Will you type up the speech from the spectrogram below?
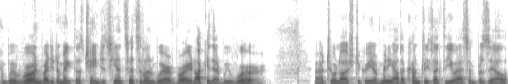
and we weren't ready to make those changes. Here in Switzerland, we're very lucky that we were uh, to a large degree. Of many other countries like the US and Brazil,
